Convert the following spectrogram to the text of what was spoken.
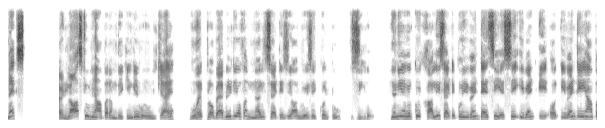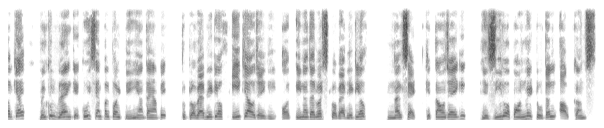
नेक्स्ट एंड लास्ट रूल यहाँ पर हम देखेंगे, वो रूल क्या है? वो है probability of a null set is always equal to zero यानी अगर कोई खाली सेट है, कोई इवेंट ऐसी है से इवेंट ए और इवेंट ए यहाँ पर क्या है? बिल्कुल ब्लैंक है, कोई सैंपल पॉइंट नहीं आता यहाँ पे। तो प्रोबेबिलिटी ऑफ़ ए क्या हो जाएगी? और in other words probability of null set कितना हो जाएगी? ये ज़ीरो अपॉन में टोटल आउटकम्स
